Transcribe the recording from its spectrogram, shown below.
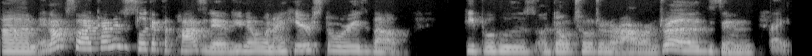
Um, and also, I kind of just look at the positive. You know, when I hear stories about people whose adult children are out on drugs and Right.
